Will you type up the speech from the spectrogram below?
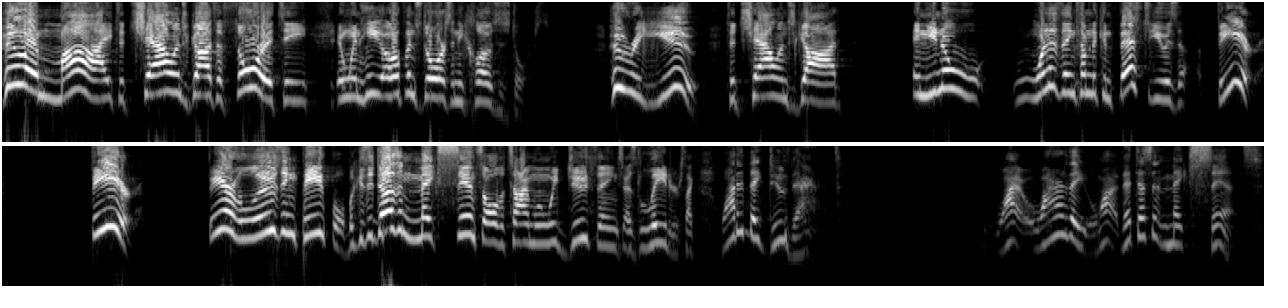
Who am I to challenge God's authority and when He opens doors and He closes doors? Who are you to challenge God? And you know, one of the things I'm going to confess to you is fear. Fear. Fear of losing people because it doesn't make sense all the time when we do things as leaders. Like, why did they do that? Why, why are they, why? That doesn't make sense.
